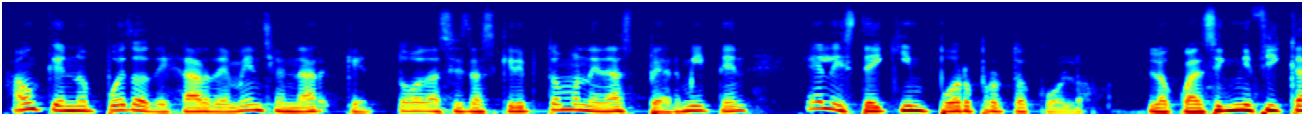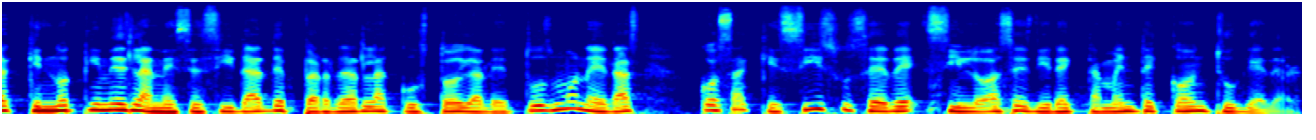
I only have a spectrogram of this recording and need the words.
aunque no puedo dejar de mencionar que todas estas criptomonedas permiten el staking por protocolo, lo cual significa que no tienes la necesidad de perder la custodia de tus monedas, cosa que sí sucede si lo haces directamente con Together.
